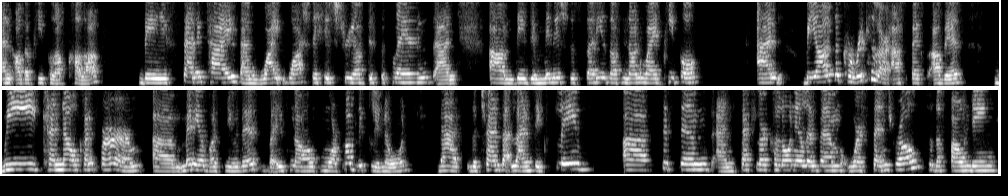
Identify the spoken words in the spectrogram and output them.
and other people of color. They sanitize and whitewash the history of disciplines and um, they diminish the studies of non-white people. And beyond the curricular aspects of it, we can now confirm, um, many of us knew this, but it's now more publicly known, that the transatlantic slave uh, systems and settler colonialism were central to the founding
